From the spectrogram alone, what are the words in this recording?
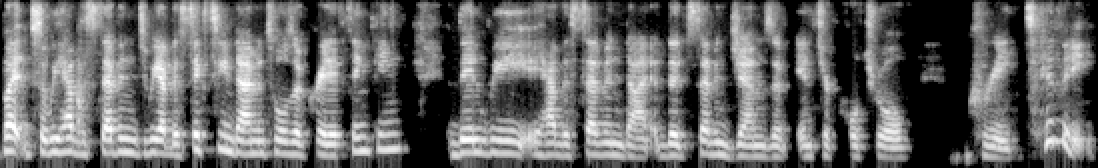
But so we have the seven, we have the 16 diamond tools of creative thinking. Then we have the seven di- the seven gems of intercultural creativity.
